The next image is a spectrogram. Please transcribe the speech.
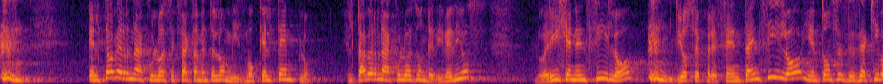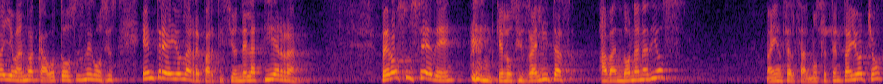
El tabernáculo es exactamente lo mismo que el templo. El tabernáculo es donde vive Dios lo erigen en Silo, Dios se presenta en Silo y entonces desde aquí va llevando a cabo todos sus negocios, entre ellos la repartición de la tierra. Pero sucede que los israelitas abandonan a Dios. Váyanse al Salmo 78.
